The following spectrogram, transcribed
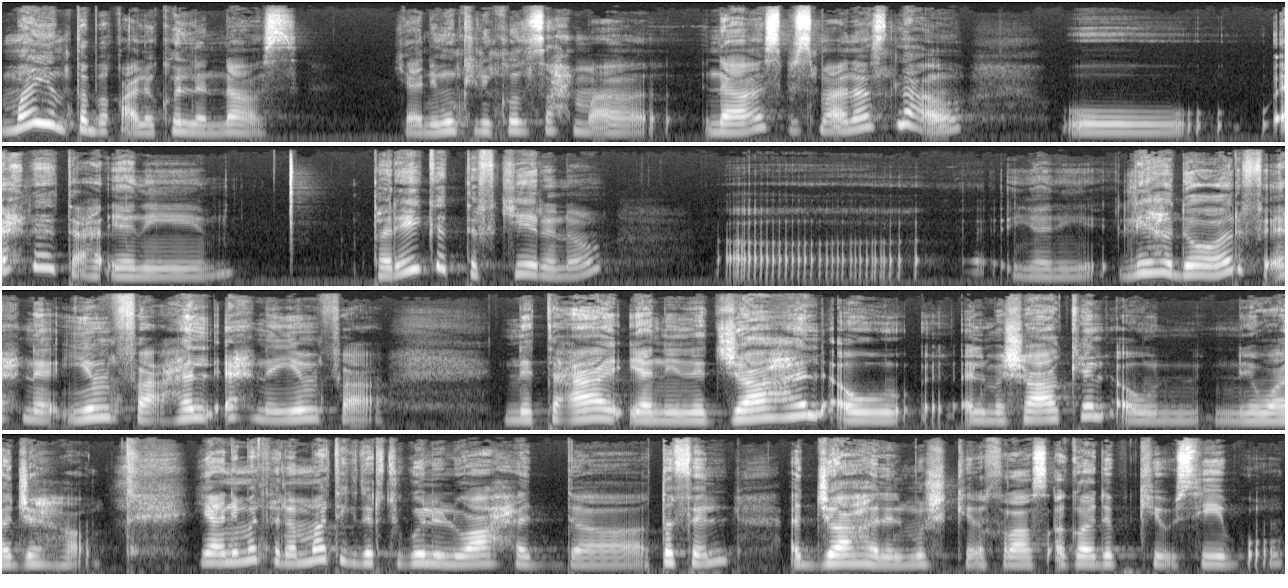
ما ينطبق على كل الناس. يعني ممكن يكون صح مع ناس بس مع ناس لا. و... وإحنا تع... يعني طريقة تفكيرنا آه يعني ليها دور في إحنا ينفع هل إحنا ينفع نتعا يعني نتجاهل أو المشاكل أو نواجهها؟ يعني مثلا ما تقدر تقول الواحد آه، طفل أتجاهل المشكلة خلاص أقعد أبكي وسيبه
